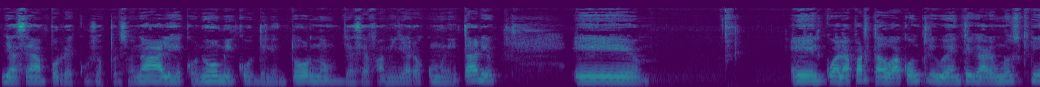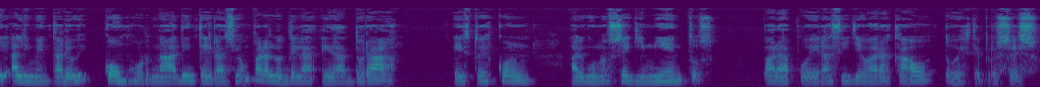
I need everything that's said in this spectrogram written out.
ya sea por recursos personales, económicos, del entorno, ya sea familiar o comunitario, eh, el cual apartado ha contribuido a entregar unos alimentarios con jornada de integración para los de la edad dorada. Esto es con algunos seguimientos para poder así llevar a cabo todo este proceso.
